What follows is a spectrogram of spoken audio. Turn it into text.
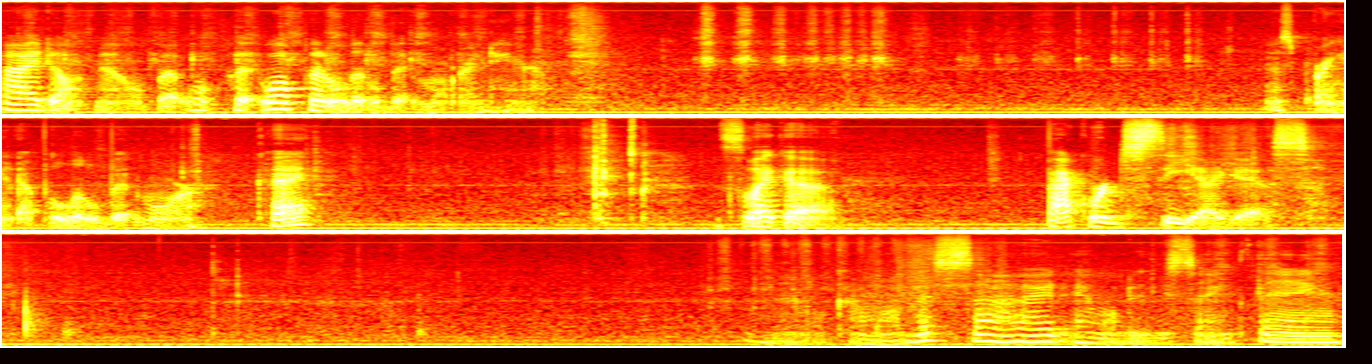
I don't know, but we'll put we'll put a little bit more in here. Just bring it up a little bit more, okay? It's like a backwards C, I guess. come on this side and we'll do the same thing.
